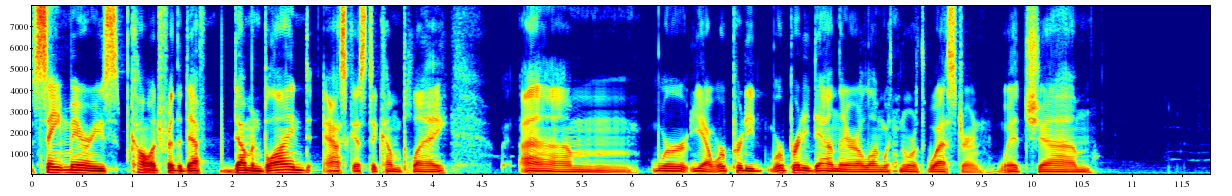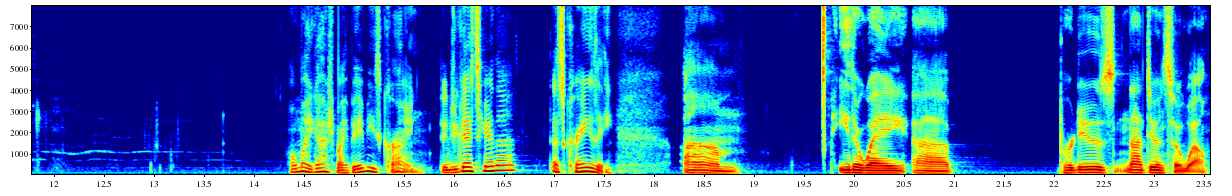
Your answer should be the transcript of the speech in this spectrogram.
St. Mary's College for the Deaf, Dumb, and Blind ask us to come play. Um, we're yeah we're pretty we're pretty down there along with Northwestern, which um, Oh my gosh, my baby's crying. Did you guys hear that? That's crazy. Um, either way, uh, Purdue's not doing so well,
